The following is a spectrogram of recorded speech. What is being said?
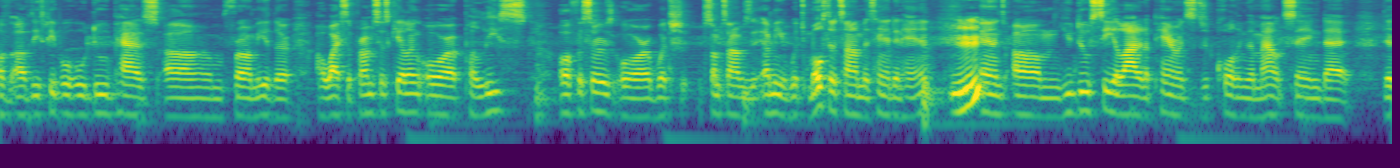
of, of these people who do pass um, from either a white supremacist killing or police officers or which sometimes I mean which most of the time is hand in hand Mm-hmm. and um, you do see a lot of the parents calling them out saying that they're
